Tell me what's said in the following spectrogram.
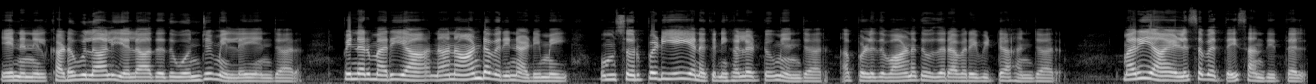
ஏனெனில் கடவுளால் இயலாதது ஒன்றுமில்லை என்றார். பின்னர் மரியா நான் ஆண்டவரின் அடிமை உம் சொற்படியே எனக்கு நிகழட்டும் என்றார். அப்பொழுது வானதூதர் அவரை விட்டு அகன்றார். மரியா எலிசபெத்தை சந்தித்தல்.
